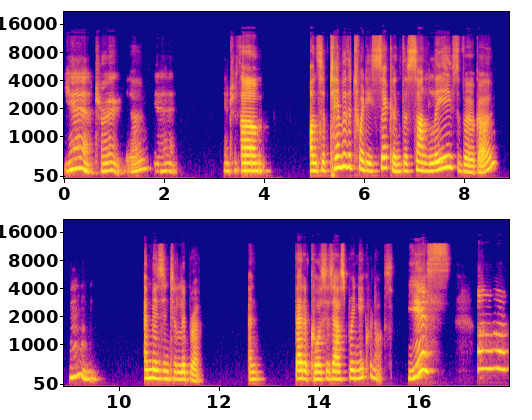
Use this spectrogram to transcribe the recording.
Yeah, true. you know? Yeah. Interesting. Um, on September the 22nd, the sun leaves Virgo Mm. and moves into Libra. And that, of course, is our spring equinox. Yes. Oh,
